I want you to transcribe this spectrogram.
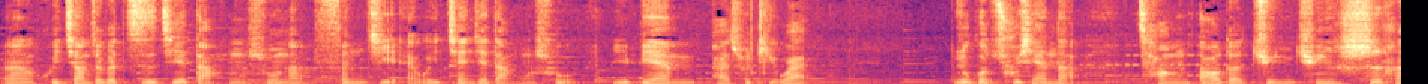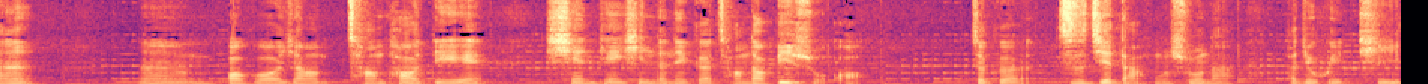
嗯，会将这个直接胆红素呢分解为间接胆红素，以便排出体外。如果出现了肠道的菌群失衡，嗯，包括像肠套叠、先天性的那个肠道闭锁，这个直接胆红素呢，它就会提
